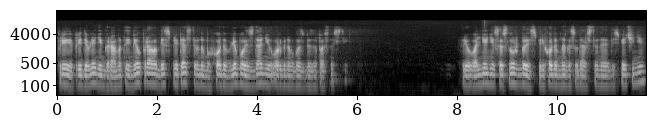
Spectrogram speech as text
при предъявлении грамоты имел право беспрепятственного входа в любое здание органов госбезопасности. При увольнении со службы с переходом на государственное обеспечение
